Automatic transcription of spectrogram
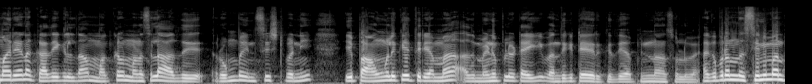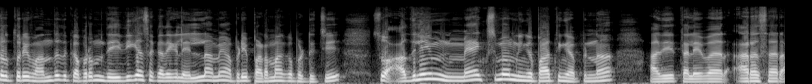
மாதிரியான கதைகள் தான் மக்கள் மனசில் அது ரொம்ப இன்சிஸ்ட் பண்ணி இப்போ அவங்களுக்கே தெரியாமல் அது மெனிப்புலேட் ஆகி வந்துக்கிட்டே இருக்குது அப்படின்னு நான் சொல்லுவேன். அதுக்கப்புறம் இந்த சினிமான்ற துறை வந்ததுக்கப்புறம் இந்த இதிகாச கதைகள் எல்லாமே அப்படியே படமாக்கப்பட்டுச்சு. ஸோ அதுலேயும் மேக்ஸிமம் நீங்கள் பார்த்தீங்க அப்படின்னா அதே தலைவர் அரசர்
